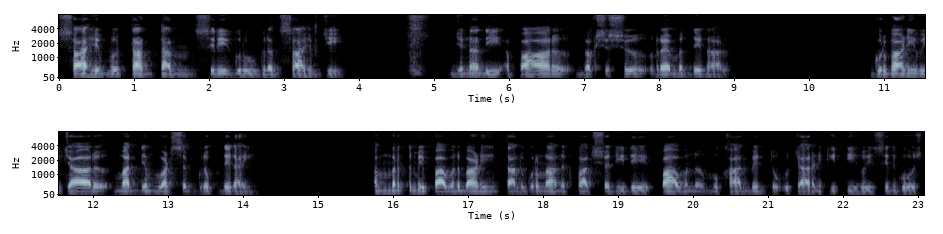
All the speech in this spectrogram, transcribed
ਸਾਹਿਬ ਧੰਨ ਧੰਨ ਸ੍ਰੀ ਗੁਰੂ ਗ੍ਰੰਥ ਸਾਹਿਬ ਜੀ, ਜਿਨ੍ਹਾਂ ਦੀ ਅਪਾਰ ਬਖਸ਼ਿਸ਼ ਰਹਿਮਤ ਦੇ ਨਾਲ ਗੁਰਬਾਣੀ ਵਿਚਾਰ ਮਾਧਿਅਮ WhatsApp ਗਰੁੱਪ ਦੇ ਰਾਹੀਂ। ਅੰਮ੍ਰਿਤਮਈ ਪਾਵਨ ਬਾਣੀ ਧੰਨ ਗੁਰੂ ਨਾਨਕ ਪਾਤਸ਼ਾਹ ਜੀ ਦੇ ਪਾਵਨ ਮੁਖਾਰਬਿੰਦ ਤੋਂ ਉਚਾਰਨ ਕੀਤੀ ਹੋਈ ਸਿੱਧ ਗੋਸ਼ਟ।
